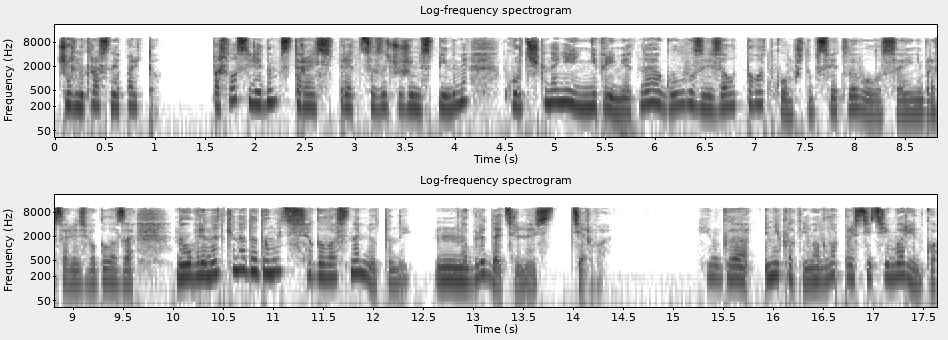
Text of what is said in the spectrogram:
черно-красное пальто. Пошла следом, стараясь спрятаться за чужими спинами. Курточка на ней неприметная, голову завязала полотком, чтобы светлые волосы не бросались в глаза. Но у брюнетки, надо думать, глаз наметанный наблюдательная стерва. Инга никак не могла простить ей Маринку.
